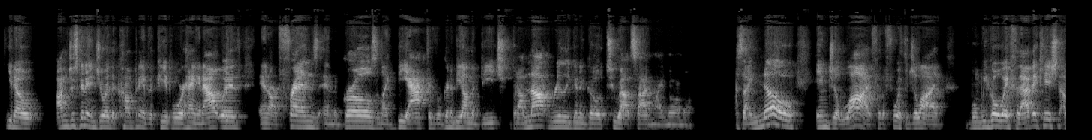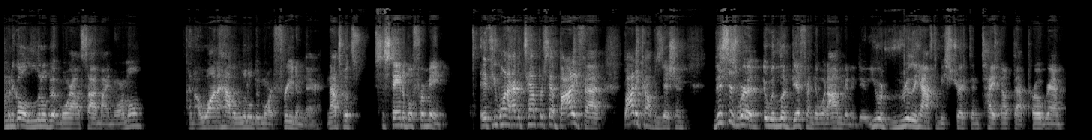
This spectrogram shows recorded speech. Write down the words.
you know, I'm just going to enjoy the company of the people we're hanging out with and our friends and the girls and like be active. We're going to be on the beach, but I'm not really going to go too outside my normal. Because I know in July, for the 4th of July, when we go away for that vacation, I'm going to go a little bit more outside my normal and I want to have a little bit more freedom there. And that's what's sustainable for me. If you want to have a 10% body fat, body composition, this is where it would look different than what I'm going to do. You would really have to be strict and tighten up that program. And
